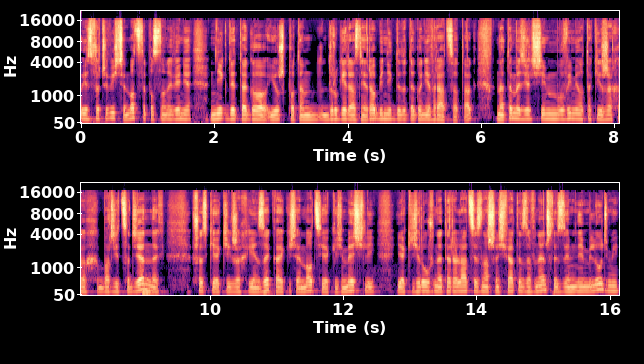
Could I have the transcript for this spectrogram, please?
jest rzeczywiście mocne postanowienie, nigdy tego już potem drugi raz nie robi, nigdy do tego nie wraca, tak? Natomiast jeśli mówimy o takich grzechach bardziej codziennych, wszystkie jakieś grzechy języka, jakieś emocje, jakieś myśli, jakieś różne te relacje z naszym światem zewnętrznym, z innymi ludźmi,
